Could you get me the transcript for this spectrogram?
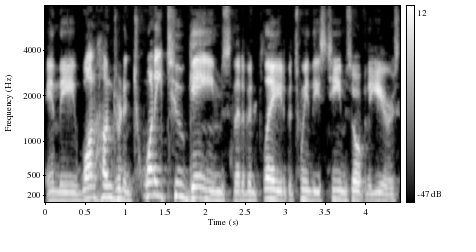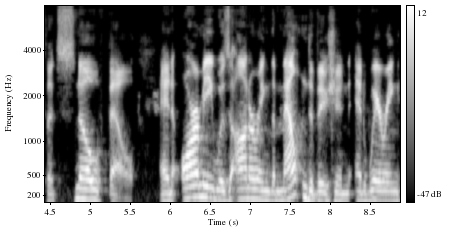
in the 122 games that have been played between these teams over the years that snow fell. And Army was honoring the Mountain Division and wearing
